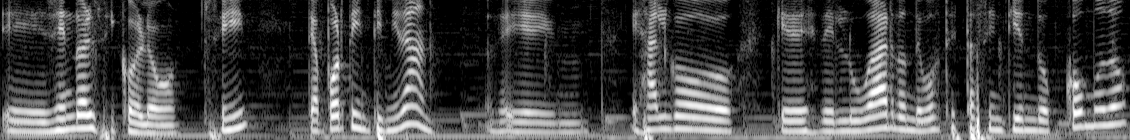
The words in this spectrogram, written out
eh, yendo al psicólogo, ¿sí? Te aporta intimidad. Eh, es algo que desde el lugar donde vos te estás sintiendo cómodo,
